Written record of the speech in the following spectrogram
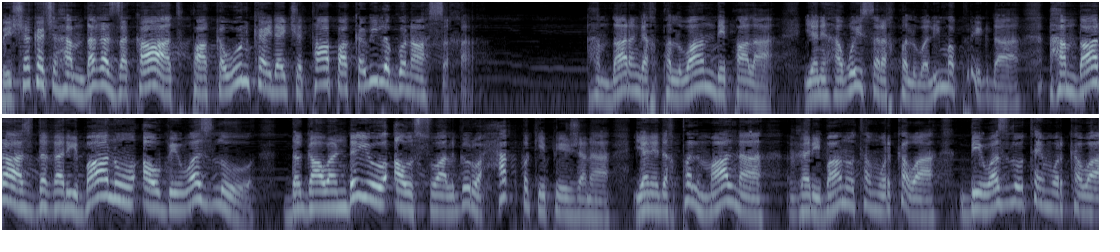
بېشکه چې همدغه زکات پاکوونکی دی چې تا پاکوي له ګناه څخه همدارنګه خپلوان دې پاله یعنی هغوی سره خپلولي مه پرېږده همداراز د غریبانو او بېوزلو د ګاونډیو او سوالګرو حق پکې پیژنه یعنی د خپل مال نه غریبانو ته هم ورکوه بېوزلو ته هم ورکوه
